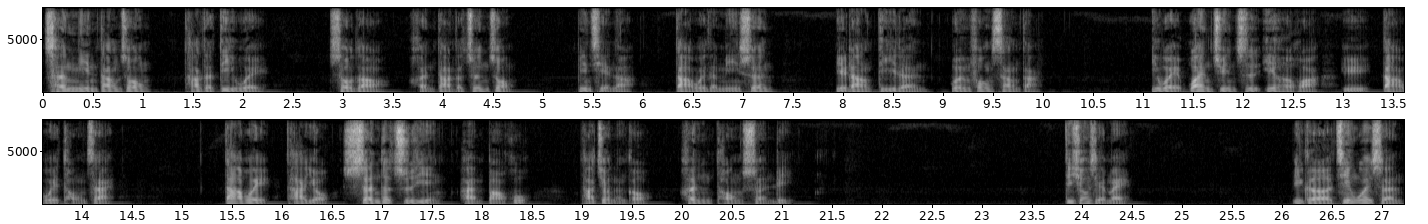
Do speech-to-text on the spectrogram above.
臣民当中，他的地位受到很大的尊重，并且呢，大卫的名声也让敌人闻风丧胆。因为万军之耶和华与大卫同在，大卫他有神的指引和保护，他就能够亨通顺利。弟兄姐妹，一个敬畏神、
